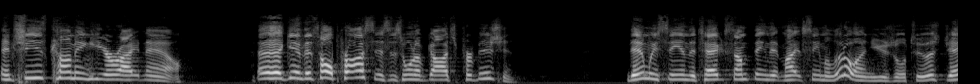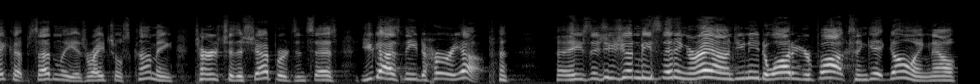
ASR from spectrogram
and she's coming here right now. Uh, again, this whole process is one of God's provision. Then we see in the text something that might seem a little unusual to us. Jacob suddenly, as Rachel's coming, turns to the shepherds and says, You guys need to hurry up. He says you shouldn't be sitting around. You need to water your flocks and get going. Now,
